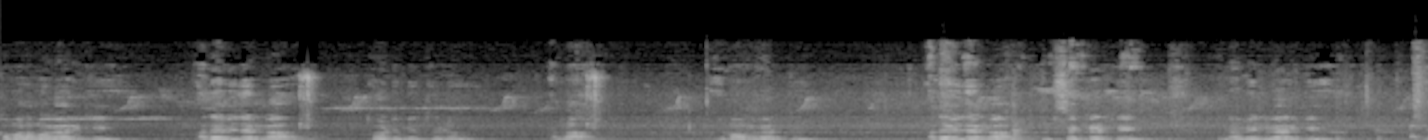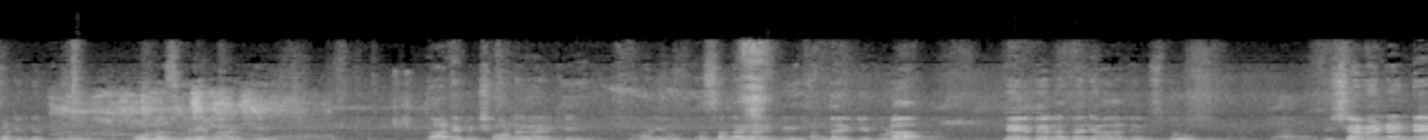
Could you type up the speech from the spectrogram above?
కమలమ్మ గారికి అదేవిధంగా తోటి మిత్రులు అన్న ఇమామ్ గారికి అదేవిధంగా చీఫ్ సెక్రటరీ నవీన్ గారికి తోటి మిత్రులు బోల్ల సూర్యం గారికి తాటి భిక్షమన్న గారికి మరియు ప్రసన్న గారికి అందరికీ కూడా పేరు పేరున ధన్యవాదాలు తెలుస్తూ విషయం ఏంటంటే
